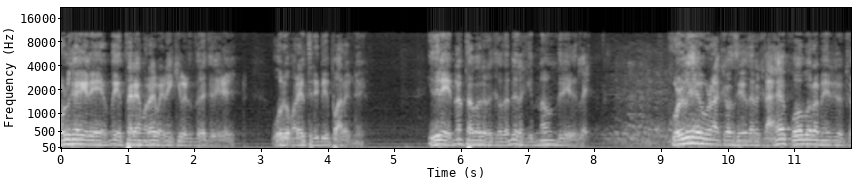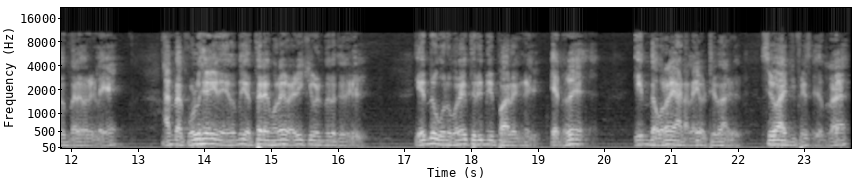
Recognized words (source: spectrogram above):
கொள்கையிலே இருந்து எத்தனை முறை வழிக்கு விழுந்திருக்கிறீர்கள்? ஒரு முறை திரும்பி பாருங்கள். இதில் என்ன தவறு இருக்கிறது எனக்கு இன்னமும் தெரியவில்லை. கொள்கை விளக்கம் செய்வதற்காக கோபுரம் ஏறி இருக்கும் தலைவர்களே அந்த கொள்கையில் இருந்து எத்தனை முறை வழிக்கு விழுந்திருக்கிறீர்கள்? என்று ஒரு முறை திரும்பி பாருங்கள் என்று இந்த உரையாடலை வெட்டினார்கள். சிவாஜி பேசுகின்ற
